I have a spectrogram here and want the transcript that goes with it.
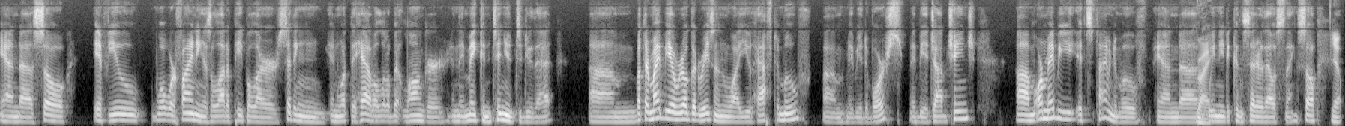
And uh, so, if you, what we're finding is a lot of people are sitting in what they have a little bit longer, and they may continue to do that. Um, but there might be a real good reason why you have to move. Um, maybe a divorce, maybe a job change, um, or maybe it's time to move, and uh, Right. we need to consider those things. So, Yep.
